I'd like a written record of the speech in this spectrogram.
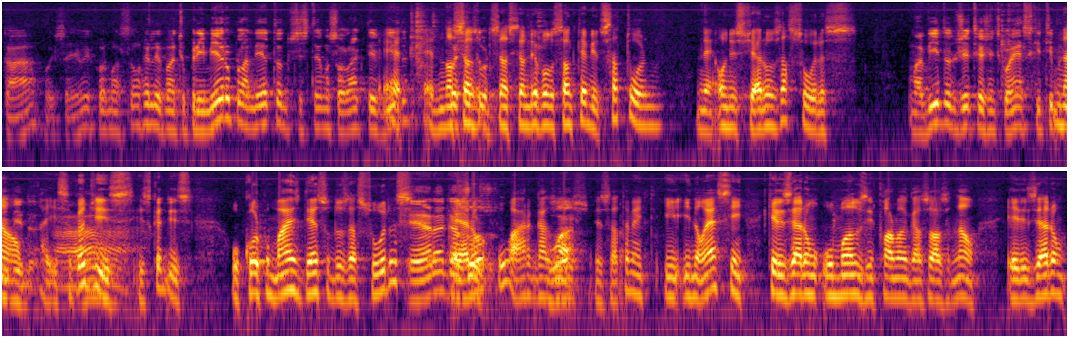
tá. Isso aí é uma informação relevante. O primeiro planeta do sistema solar que teve É, vida é, foi nós temos Saturno. um sistema de evolução que teve vida. Saturno, né, onde estiveram os Asuras. Uma vida do jeito que a gente conhece, que tipo Não, de vida? é isso que eu Ah, disse, isso que eu disse. O corpo mais denso dos Asuras Era gasoso. o ar gasoso, O ar. exatamente. E, e não é assim que eles eram humanos em forma gasosa, não. Eles eram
